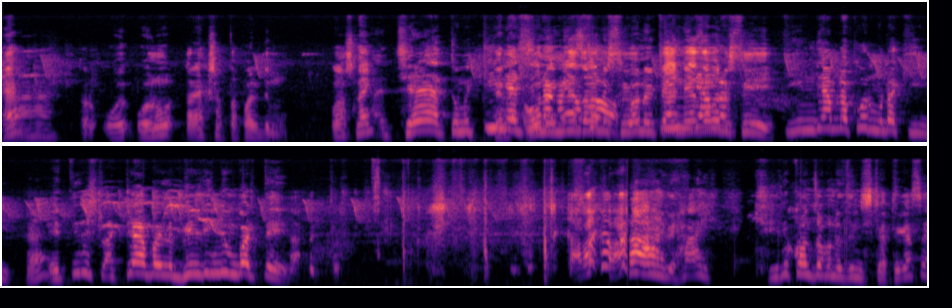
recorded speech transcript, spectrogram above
হ্যাঁ? হ্যাঁ। তোর ওই অনু তোর এক সপ্তাহ পরে দিমু। বুঝছ নাই? আচ্ছা তুমি কি ওই নিয়ে যাব নিছি ওই টেহা নিয়ে যাব নিছি। তিন দিয়ে আমরা করবোটা কি? হ্যাঁ? এই তিরিশ লাখ টাকা পাইলে বিল্ডিং নিম বাড়তে। কারা কারা? আরে হাই খেয়ে কোন যাব জিনিসটা ঠিক আছে?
